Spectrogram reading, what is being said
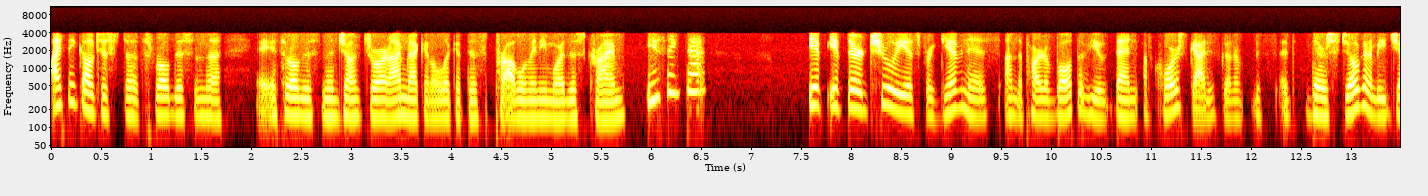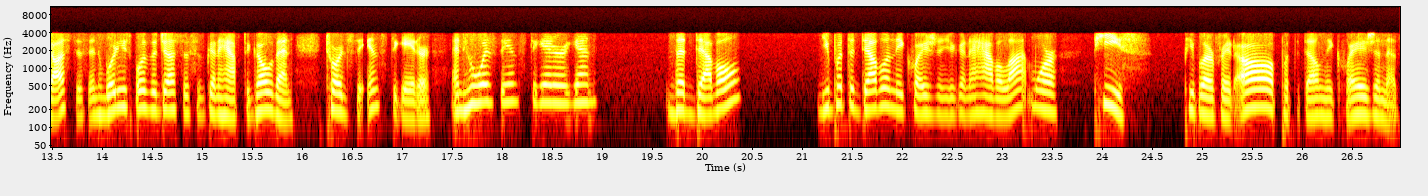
I think I'll just uh, throw this in the uh, throw this in the junk drawer and I'm not going to look at this problem anymore, this crime?" Do you think that? If if there truly is forgiveness on the part of both of you, then of course God is going to. There's still going to be justice, and where do you suppose the justice is going to have to go then? Towards the instigator, and who was the instigator again? The devil. You put the devil in the equation, and you're going to have a lot more peace. People are afraid. Oh, put the devil in the equation. That's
